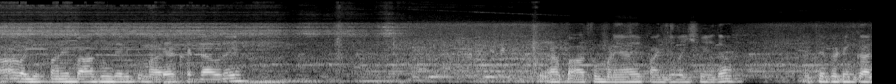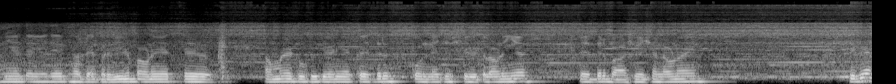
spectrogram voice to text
ਆ ਬਈ ਆਪਾਂ ਨੇ ਬਾਥਰੂਮ ਦੇ ਵਿੱਚ ਮਾਰਿਆ ਖੱਡਾ ਉਹਦੇ ਆ ਬਾਥਰੂਮ ਬਣਿਆ ਹੈ 5 ਬਾਈ 6 ਦਾ। ਇੱਥੇ ਫਿਟਿੰਗ ਕਰਨੀ ਹੈ ਤੇ ਇਹਦੇ ਥੱਲੇ ਪ੍ਰਵੀਨ ਪਾਉਣੇ ਇੱਥੇ ਸਾਹਮਣੇ ਟੂਟੀ ਦੇਣੀ ਹੈ, ਇੱਕ ਇੱਧਰ ਕੋਨੇ 'ਚ ਸ਼ੀਟ ਲਾਉਣੀ ਹੈ ਤੇ ਇੱਧਰ ਵਾਸ਼ ਬੇਸ਼ਨ ਲਾਉਣਾ ਹੈ। ਠੀਕ ਹੈ?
